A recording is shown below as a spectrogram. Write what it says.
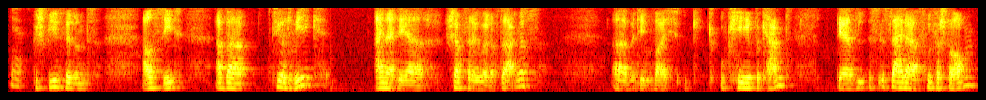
ja. gespielt wird und aussieht. Aber Week, einer der Schöpfer der World of Darkness, äh, mit dem war ich okay bekannt, der ist, ist leider früh verstorben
